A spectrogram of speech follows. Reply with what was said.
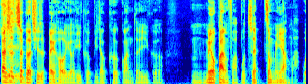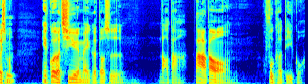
但是这个其实背后有一个比较客观的一个，嗯，没有办法不这这么样了。为什么？嗯因为国有企业每一个都是老大，大到富可敌国。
